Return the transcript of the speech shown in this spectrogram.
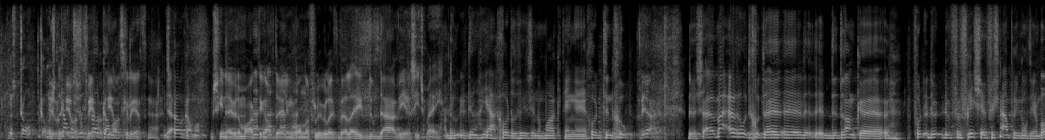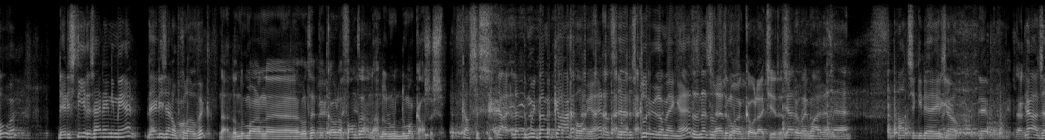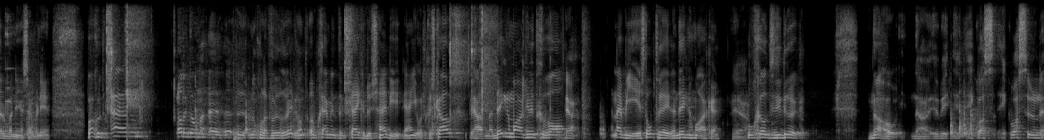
Dus kan, kan Weer, het weer, het wat, weer, kan weer wat geleerd. Ja. Het spel kan nog. Misschien even de marketingafdeling van uh, Vlugel even bellen. Hey, doe daar weer eens iets mee. Ja, gooi dat weer eens in de marketing. eh, Gooi het in de groep. Ja. Dus, eh, maar eh, goed, goed eh, eh, de, de drank, eh, voor de, de, de verfrisse versnapering komt hier naar boven. Nee, de stieren zijn er niet meer. Nee, die zijn op, geloof ik. Nou, dan doe maar een... eh, wat heb je? Cola Fanta? Nou, doe, doe maar een cassus. Kasses. Ja, dan moet je het bij elkaar gooien. Hè? Dat, is, eh, dat is kleuren mengen. Hè? Dat is net zoals Ja, doe maar een colaatje. Ja, doe ik maar een eh hartstikke idee. Zo. Ja, zet het maar neer, zet maar neer. Maar goed, ehm, wat ik dan eh, eh, eh, nog wel even wilde weten. Want op een gegeven moment krijg je dus, hè, die, hè, je wordt gescout. Je gaat naar Denemarken in dit geval. Ja. En dan heb je je eerste optreden in Denemarken. Ja. Hoe groot is die druk? Nou, nou ik, was, ik, was toen,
